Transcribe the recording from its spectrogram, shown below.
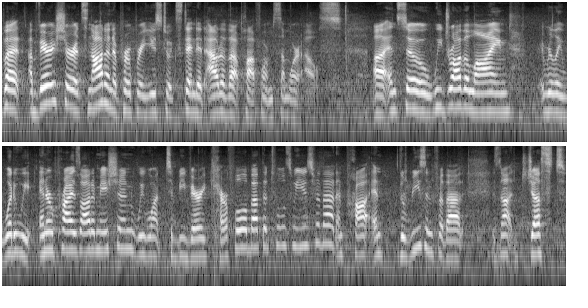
But I'm very sure it's not an appropriate use to extend it out of that platform somewhere else. Uh, and so we draw the line, really, what do we, enterprise automation, we want to be very careful about the tools we use for that, and, pro, and the reason for that is not just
